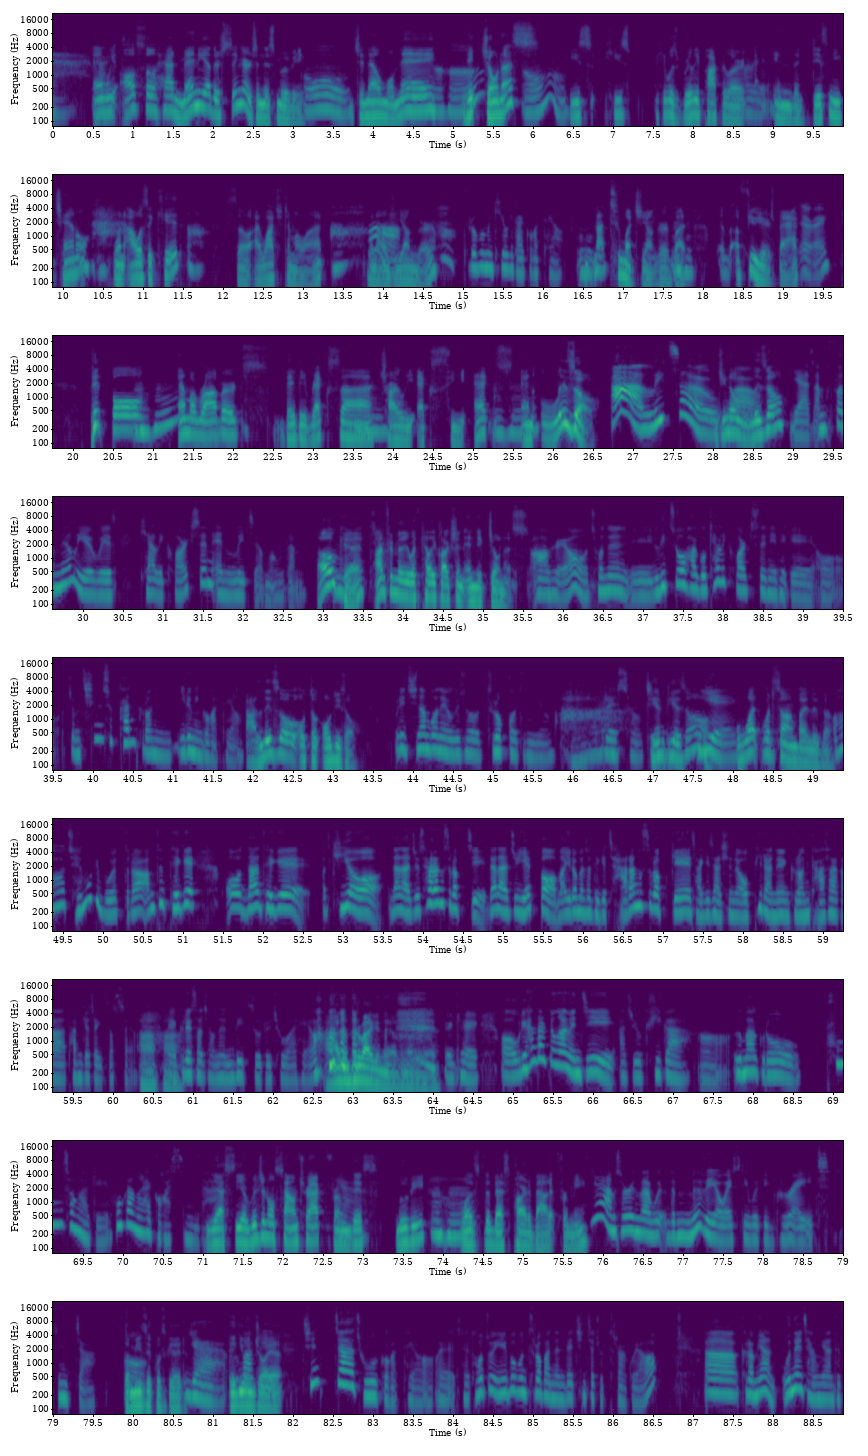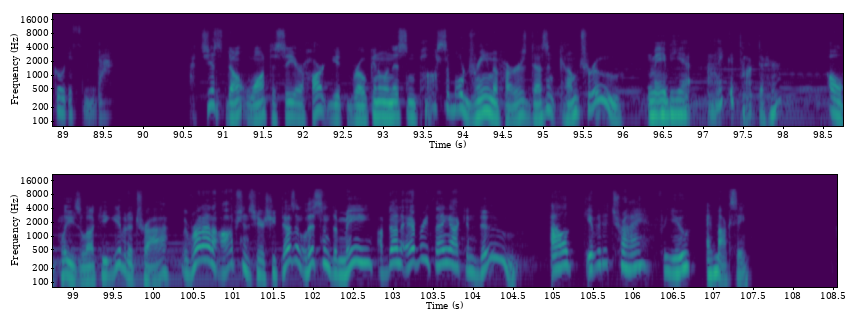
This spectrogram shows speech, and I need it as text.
And we also had many other singers in this movie. 오. Janelle Monet, Nick Jonas. Oh. He's he's he was really popular Oh, really? in the Disney Channel when I was a kid. So I watched him a lot when I was younger. 들어보면 기억이 날 것 같아요. 음. Not too much younger, but a few years back. Alright. Pitbull, Emma Roberts, Baby Rexa, Charlie XCX, and Lizzo. Ah, Lizzo. Do you know Wow. Lizzo? Yes, I'm familiar with Kelly Clarkson and Lizzo among them. Okay. I'm familiar with Kelly Clarkson and Nick Jonas. 아 그래요? 저는 이 리조하고 켈리 클락슨이 되게 어, 좀 친숙한 그런 이름인 것 같아요. 아, Lizzo 어떠, 어디서? 우리 지난번에 여기서 들었거든요. 그래서 GMP에서? 예. What what song by Lizzo? 아 제목이 뭐였더라? 아무튼 되게 어나 되게 귀여워. 난 아주 사랑스럽지. 난 아주 예뻐. 막 이러면서 되게 자랑스럽게 자기 자신을 어필하는 그런 가사가 담겨져 있었어요. 아하. 네, 그래서 저는 리조를 좋아해요. 아, 좀 들어봐야겠네요, 그 노래. 이렇게 어, 우리 한 달 동안 왠지 아주 귀가 어, 음악으로 풍성하게 호강을 할 것 같습니다. Yes, the original soundtrack from Yeah. this movie was the best part about it for me. Yeah, I'm certain that w- the movie OST would be great. 진짜. The 어, music was good. Yeah, Did you 음악이 enjoy it? 진짜 좋을 것 같아요. 예, 제가 저도 일부분 들어봤는데 진짜 좋더라고요. 아, 그러면 오늘 장면 듣고 오겠습니다. I just don't want to see her heart get broken when this impossible dream of hers doesn't come true. Maybe I, I could talk to her. Oh, please, Lucky, give it a try. We've run out of options here. She doesn't listen to me. I've done everything I can do. I'll give it a try for you and Moxie.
